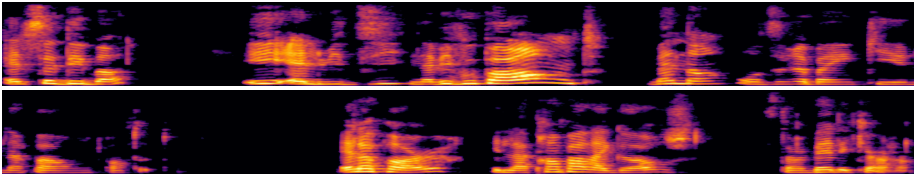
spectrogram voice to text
Elle se débat et elle lui dit N'avez-vous pas honte Mais non, on dirait bien qu'il n'a pas honte pantoute. Elle a peur, il la prend par la gorge, c'est un bel écœurant.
